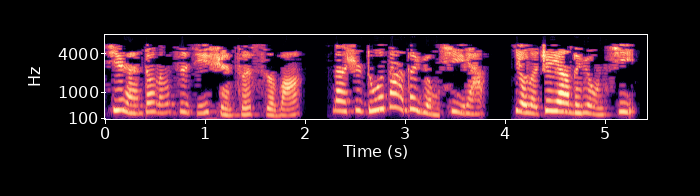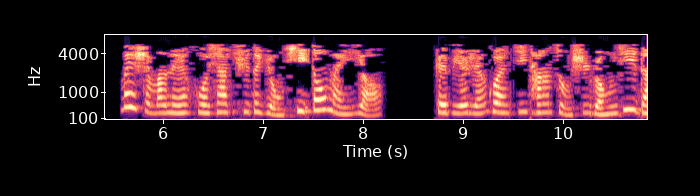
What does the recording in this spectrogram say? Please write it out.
既然都能自己选择死亡，那是多大的勇气呀！”有了这样的勇气，为什么连活下去的勇气都没有？给别人灌鸡汤总是容易的。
